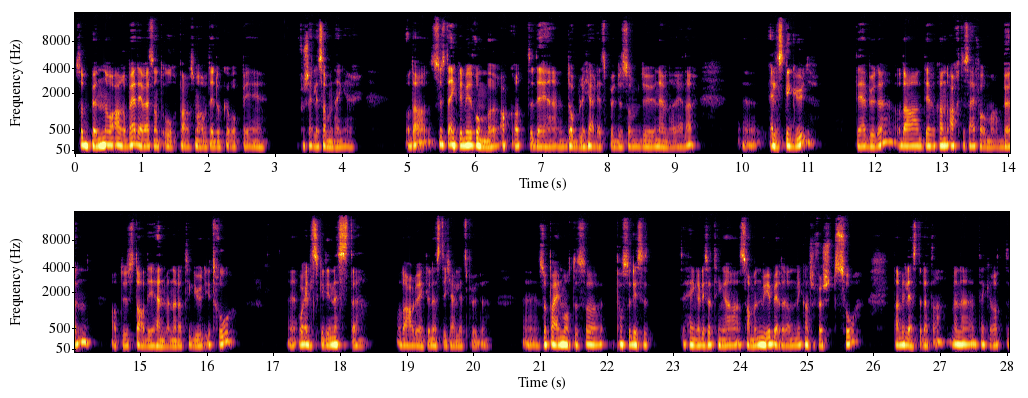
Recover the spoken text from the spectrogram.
Så bønn og arbeid er jo et sånt ordpar som av og til dukker opp i forskjellige sammenhenger. Og da syns jeg egentlig vi rommer akkurat det doble kjærlighetsbudet som du nevner, Reidar. Uh, elske Gud, det budet. Og da det kan arte seg i form av bønn at du stadig henvender deg til Gud i tro, eh, og elsker de neste. Og da har du egentlig nestekjærlighetsbudet. Eh, så på en måte så disse, henger disse tinga sammen mye bedre enn vi kanskje først så da vi leste dette. Men jeg tenker at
